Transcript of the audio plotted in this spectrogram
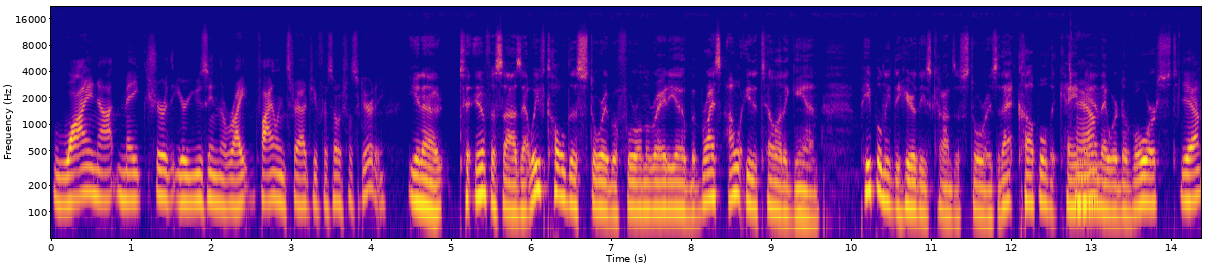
why not make sure that you're using the right filing strategy for Social Security? You know, to emphasize that, we've told this story before on the radio, but Bryce, I want you to tell it again. People need to hear these kinds of stories. That couple that came Yeah. in, they were divorced. Yeah.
